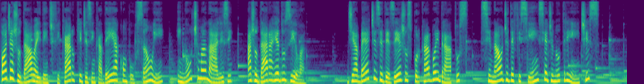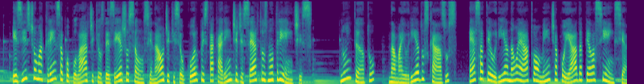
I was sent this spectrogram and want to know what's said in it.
pode ajudá-lo a identificar o que desencadeia a compulsão e, em última análise, ajudar a reduzi-la. Diabetes e desejos por carboidratos sinal de deficiência de nutrientes? Existe uma crença popular de que os desejos são um sinal de que seu corpo está carente de certos nutrientes. No entanto, na maioria dos casos, essa teoria não é atualmente apoiada pela ciência.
